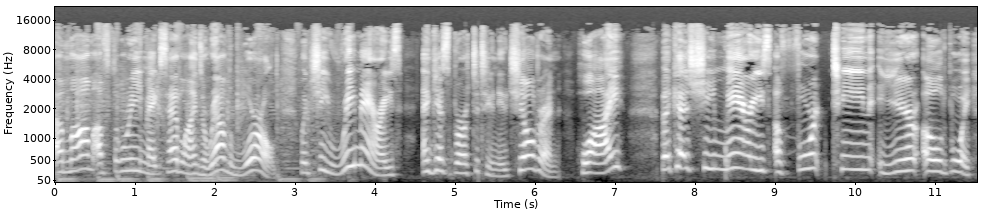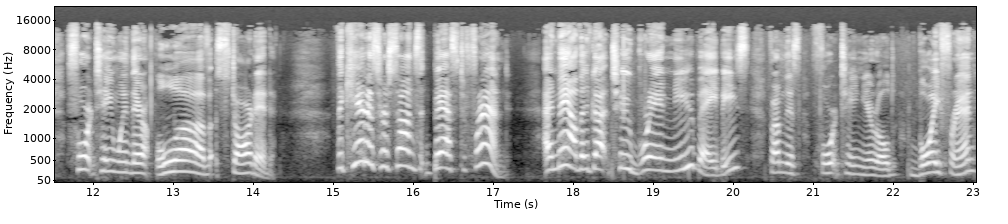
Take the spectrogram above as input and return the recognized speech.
A mom of three makes headlines around the world when she remarries and gives birth to two new children. Why? Because she marries a 14 year old boy, 14 when their love started. The kid is her son's best friend. And now they've got two brand new babies from this 14 year old boyfriend.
